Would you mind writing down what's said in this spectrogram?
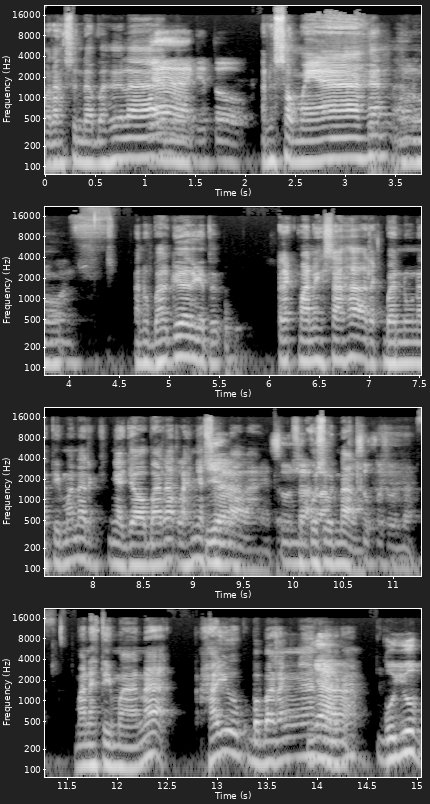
orang Sunda baheula ya anu, gitu. anu somea kan anu anu bager gitu. Rek maneh saha rek Bandung nanti mana rek nya Jawa Barat lah nya Iya, Sunda lah gitu. Sunda suku Sunda lah. Suku Sunda. Maneh di mana hayu bebarengan nya gitu kan? guyub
